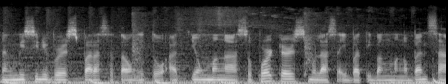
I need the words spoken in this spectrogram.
ng Miss Universe para sa taong ito at yung mga supporters mula sa iba't ibang mga bansa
